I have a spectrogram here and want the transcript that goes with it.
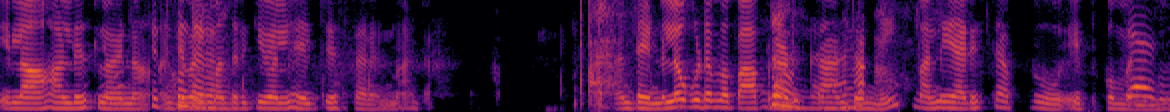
ఇలా హాలిడేస్లో అయినా. అంటే వాళ్ళ మదర్కి వాళ్ళు హెల్ప్ చేస్తారనమాట. అంత ఎండలో కూడా మా పాప అరుస్తా ఉంటుంది మళ్ళీ అరిస్తే అప్పుడు ఎత్తుకోమని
